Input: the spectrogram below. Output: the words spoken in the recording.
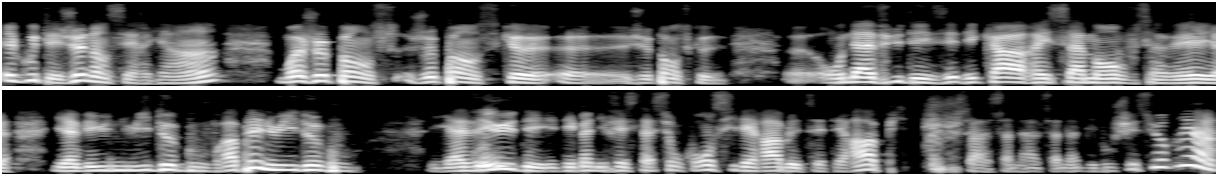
Écoutez, je n'en sais rien. Moi, je pense, je pense que, euh, je pense que, on a vu des, des, cas récemment. Vous savez, il y avait une nuit debout. Vous vous rappelez Nuit debout? Il y avait eu des, manifestations considérables, etc. Puis ça, ça n'a débouché sur rien.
